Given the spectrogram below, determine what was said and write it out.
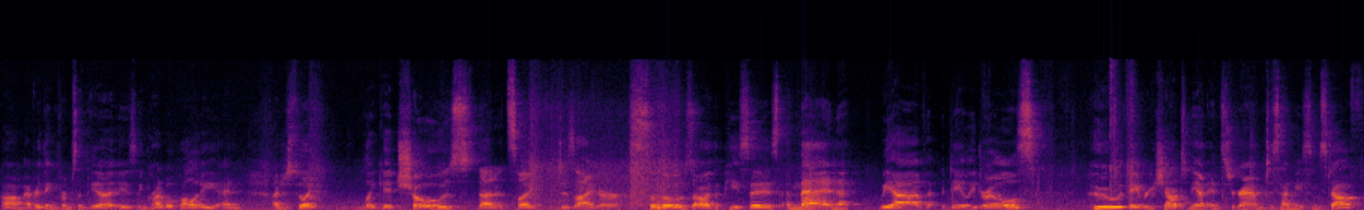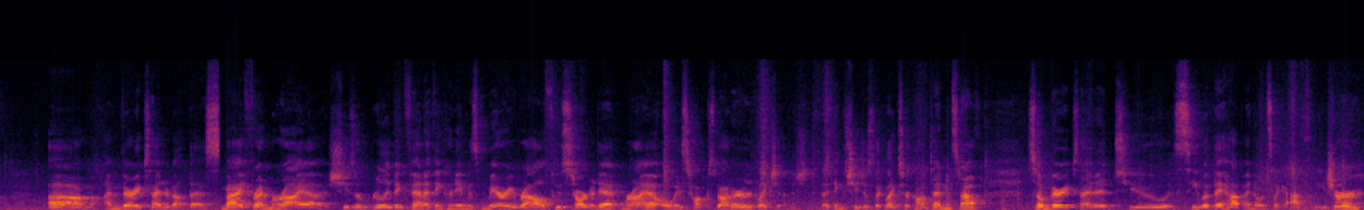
Um, everything from Cynthia is incredible quality and I just feel like like it shows that it's like designer. So those are the pieces. And then we have Daily Drills who they reached out to me on Instagram to send me some stuff. Um, I'm very excited about this. My friend Mariah, she's a really big fan. I think her name is Mary Ralph who started it. Mariah always talks about her. Like, she, I think she just like likes her content and stuff. So I'm very excited to see what they have. I know it's like athleisure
